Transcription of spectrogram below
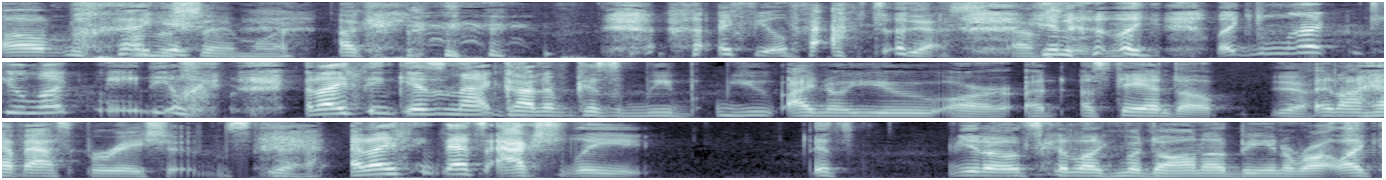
Um, I'm the same way. Okay. I feel that. Yes, You know, like, like, like, do you like me? Do you like? And I think isn't that kind of because we, you, I know you are a, a stand-up, Yeah. and I have aspirations, Yeah. and I think that's actually, it's, you know, it's kind of like Madonna being a rock. Like,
